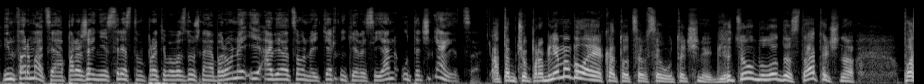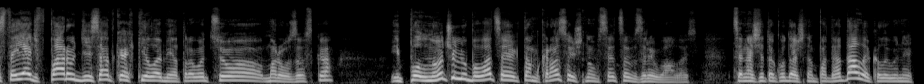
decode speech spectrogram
Информация о поражении средств противовоздушной обороны и авиационной техники россиян уточняется. А там що, проблема була, яка то це все уточнить? Для цього було достатньо постояти в пару десятках кілометрів від цього Морозовська і полночі любуватися, як там красочно все це взривалось. Це наші так удачно подгадали, коли вони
